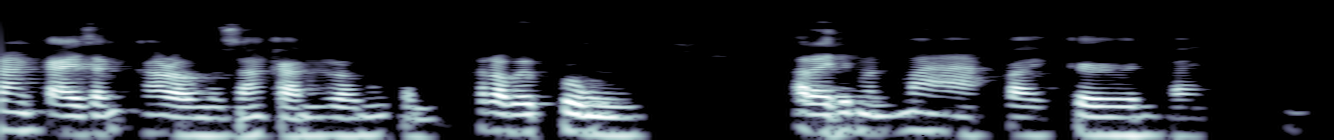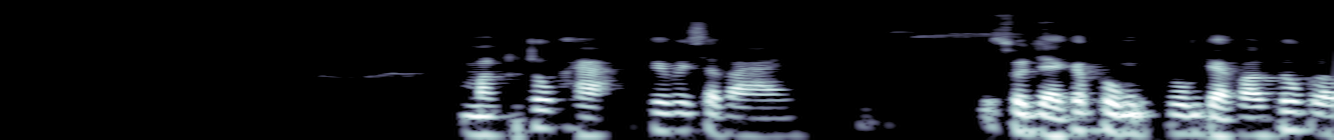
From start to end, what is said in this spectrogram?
ร่างกายสังขารเราสังขารของเราเหมือนกันถ้าเราไปปรุงอะไรที่มันมากไปเกินไป มันทุกข์ขะคือไม่สบาย ส่วนใหญ่ก็ปรุงปรุงจากความทุกข์เรา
